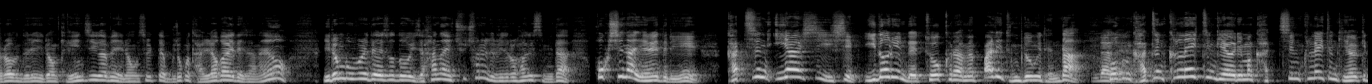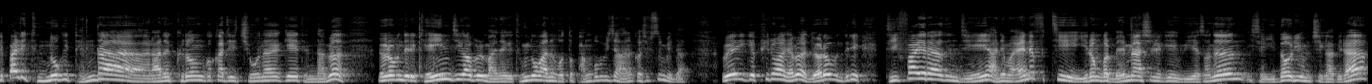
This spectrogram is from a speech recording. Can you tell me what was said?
여러분들이 이런 개인 지갑에 이런 거 쓸 때 무조건 달려가야 되잖아요. 이런 부분에 대해서도 이제 하나의 추천을 드리도록 하겠습니다. 혹시나 얘네들이 같은 ERC20 이더리움 네트워크라면 빨리 등록이 된다. 네네. 혹은 같은 클레이튼 계열이면 같은 클레이튼 계열끼리 빨리 등록이 된다라는 그런 것까지 지원하게 된다면 여러분들이 개인 지갑을 만약에 등록하는 것도 방법이지 않을까 싶습니다. 왜 이게 필요하냐면 여러분들이 DeFi라든지 아니면 NFT 이런 걸 매매하시기 위해서는 이제 이더리움 지갑이랑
